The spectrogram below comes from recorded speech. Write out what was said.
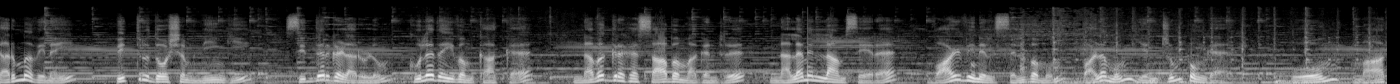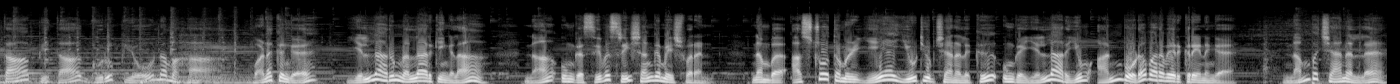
கர்மவினை பித்ருதோஷம் நீங்கி சித்தர்கள் அருளும் குலதெய்வம் காக்க நவக்கிரக சாபம் அகன்று நலமெல்லாம் சேர வாழ்வினில் செல்வமும் வளமும் என்றும் பொங்க. ஓம் மாதா பிதா குருப்யோ நமஹா. வணக்கங்க. எல்லாரும் நல்லா இருக்கீங்களா? நான் உங்க சிவஸ்ரீ சங்கமேஸ்வரன். நம்ம அஸ்ட்ரோ தமிழ் ஏஐ யூடியூப் சேனலுக்கு உங்க எல்லாரையும் அன்போட வரவேற்கிறேனுங்க. நம்ம சேனல்ல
